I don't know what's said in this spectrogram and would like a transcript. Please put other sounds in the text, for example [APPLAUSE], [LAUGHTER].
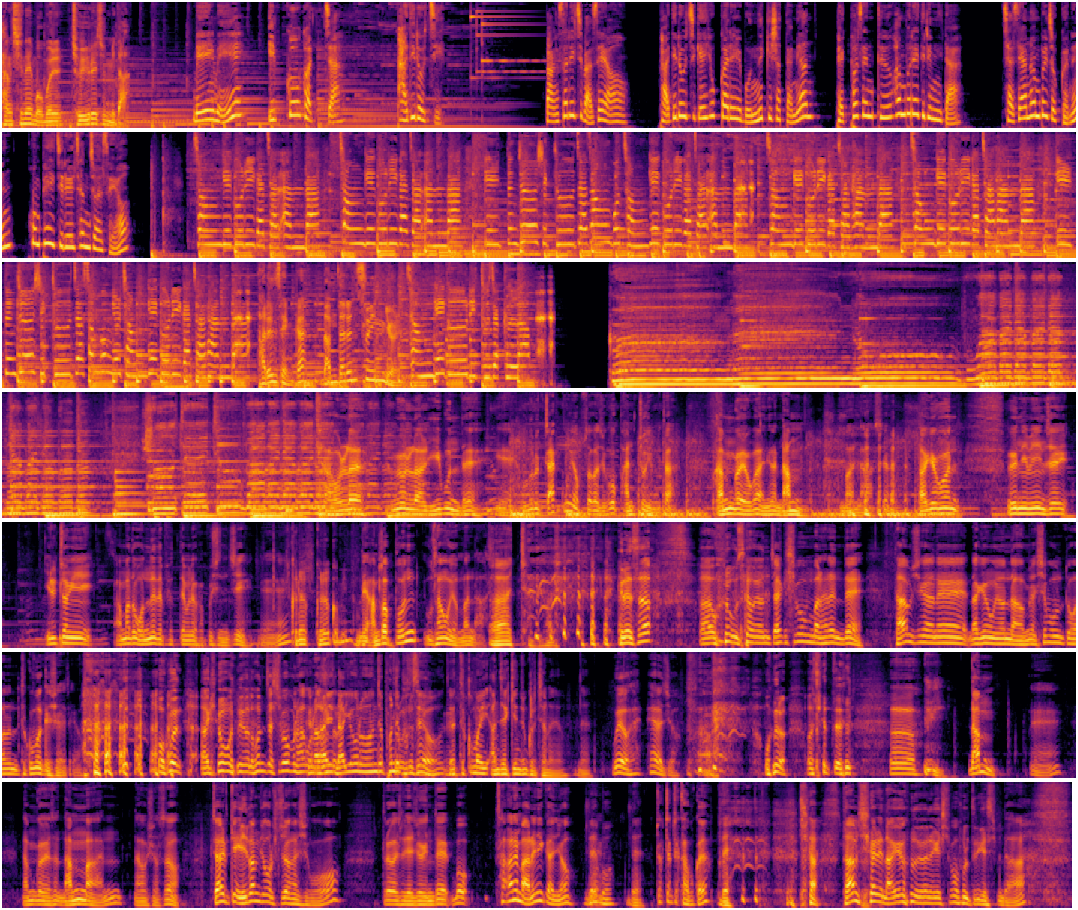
당신의 몸을 조율해 줍니다. 매일매일 입고 걷자. 바디로직. 망설이지 마세요. 바디로직의 효과를 못 느끼셨다면 100% 환불해 드립니다. 자세한 환불 조건은 홈페이지를 참조하세요. 청개구리가 잘 안다. 청개구리가 잘 안다. 1등 주식 투자 다른 생각, 남다른 수익률. 청개구리 투자 클럽. 자, 원래 금요일 날 2부인데, 예, 오늘은 짝꿍이 없어가지고 반쪽입니다. 남과 여가 아니라 남만 나왔어요. 나경원 의원님이 이제 일정이 아마도 원내대표 때문에 바쁘신지, 예. 그럴, 그럴 겁니다. 네, 안 바쁜 우상호 의원만 나왔어요. 아, 참. [LAUGHS] 그래서, 아, 오늘 우상호 의원 짧게 15분만 하는데, 다음 시간에 나경원 의원 나오면 15분 동안은 듣고만 계셔야 돼요. [LAUGHS] 혹은 나경원 의원 혼자 15분 하고 나서. 나, 나경원 의원 혼자 혼자 부르세요. 제가 듣고만 앉아있기는 좀 그렇잖아요. 네. 왜요? 해- 해야죠. 아, [LAUGHS] 오늘 어쨌든, 어, [CLEARS THROAT] 남, 예. 남과에서 남만 나오셔서 짧게 일방적으로 주장하시고 들어가실 예정인데, 뭐, 사안은 많으니까요. 네, 뭐, 네. 쫙쫙쫙 가볼까요? 네. [LAUGHS] 자, 다음 시간에 나경원 의원에게 15분을 드리겠습니다.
